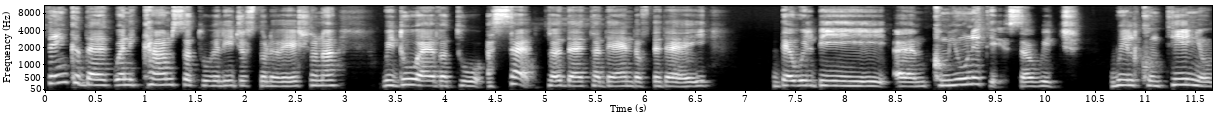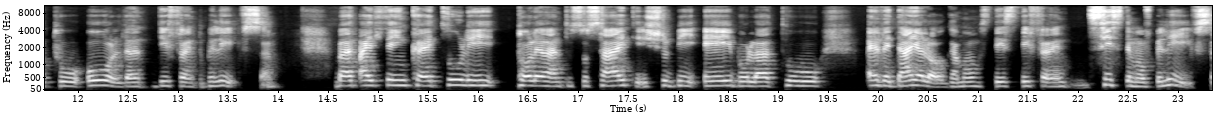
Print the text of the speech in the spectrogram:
think that when it comes to religious toleration, we do have to accept that at the end of the day, there will be um, communities which will continue to hold different beliefs. But I think a truly tolerant society should be able to have a dialogue amongst these different system of beliefs.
